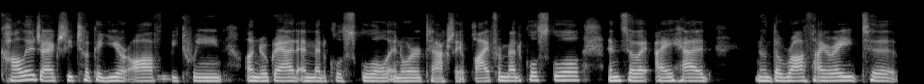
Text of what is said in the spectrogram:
college, I actually took a year off between undergrad and medical school in order to actually apply for medical school. And so I, I had you know the Roth IRA to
